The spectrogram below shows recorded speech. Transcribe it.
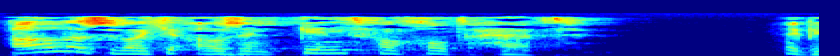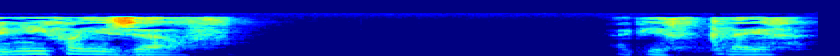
Alles wat je als een kind van God hebt, heb je niet van jezelf. Heb je gekregen.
